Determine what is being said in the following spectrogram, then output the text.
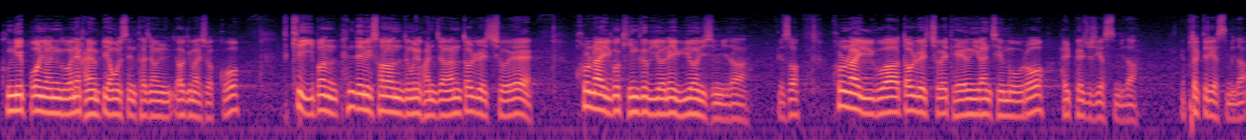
국립보건연구원의 감염병 연구센터장을 역임하셨고 특히 이번 팬데믹 선언 등을 관장하는 WHO의 코로나19 긴급위원회 위원이십니다. 그래서 코로나19와 WHO의 대응이란 제목으로 발표해 주시겠습니다. 네, 부탁드리겠습니다.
